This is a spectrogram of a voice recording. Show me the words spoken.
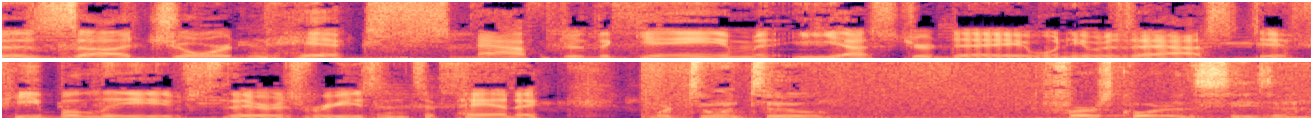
Is uh, Jordan Hicks after the game yesterday when he was asked if he believes there's reason to panic. We're two and two, first quarter of the season.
